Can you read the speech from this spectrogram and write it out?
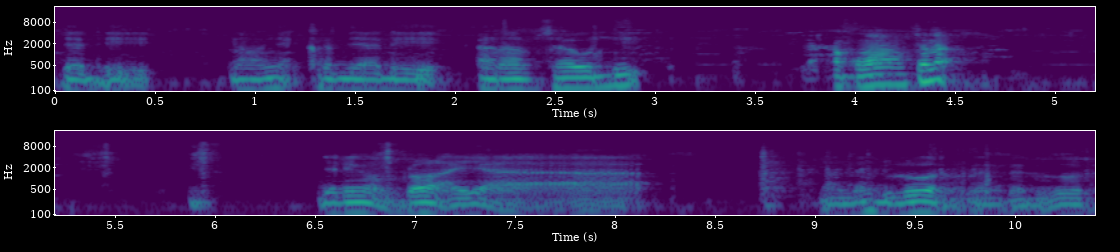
jadi namanya kerja di Arab Saudi aku mau sana jadi ngobrol aya nanti dulur nanti dulur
